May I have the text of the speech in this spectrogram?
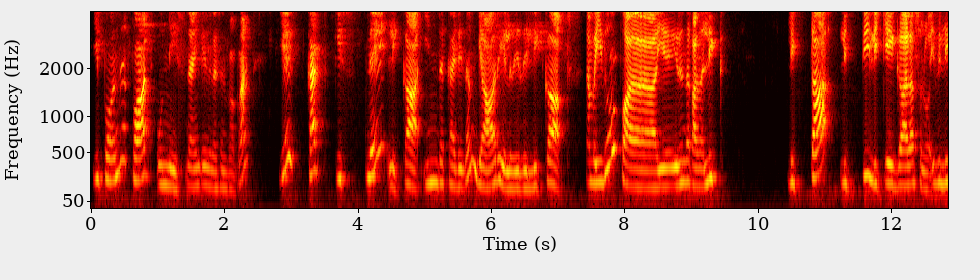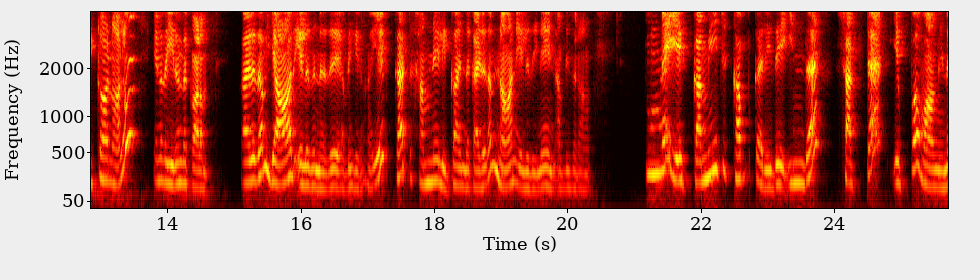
இப்போ வந்து பார்ட் உன்னீஸ் நைன்டீன் லெசன் பார்க்கலாம். ஏ கத் கிஸ்னே லிக்கா. இந்த கடிதம் யார் எழுதியது? லிக்கா. நம்ம இதுவும் பா இருந்த காலம் லிக் லிக்தா லிக்தி லிக்கேகாலாம் சொல்லுவோம். இது லிக்கானாலும் எனது இறந்த காலம். கடிதம் யார் எழுதுனது? அப்படின்னு கேட்குறாங்க ஏ கத் ஹம்னே லிக்கா. இந்த கடிதம் நான் எழுதினேன் அப்படின்னு சொல்கிறாங்க தும்னே ஏ கமீஜ் கப் கரிதே. இந்த சட்டை எப்போ வாங்கின?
